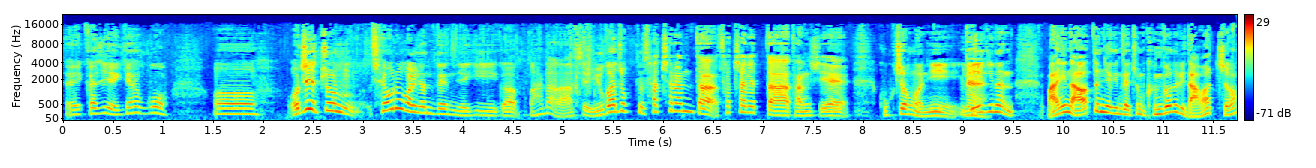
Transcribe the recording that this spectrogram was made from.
자, 여기까지 얘기하고 어 어제 좀 세월호 관련된 얘기가 하나 나왔어요. 유가족들 사찰한다, 사찰했다 당시에 국정원이 이 네. 얘기는 많이 나왔던 얘기인데 좀 근거들이 나왔죠.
